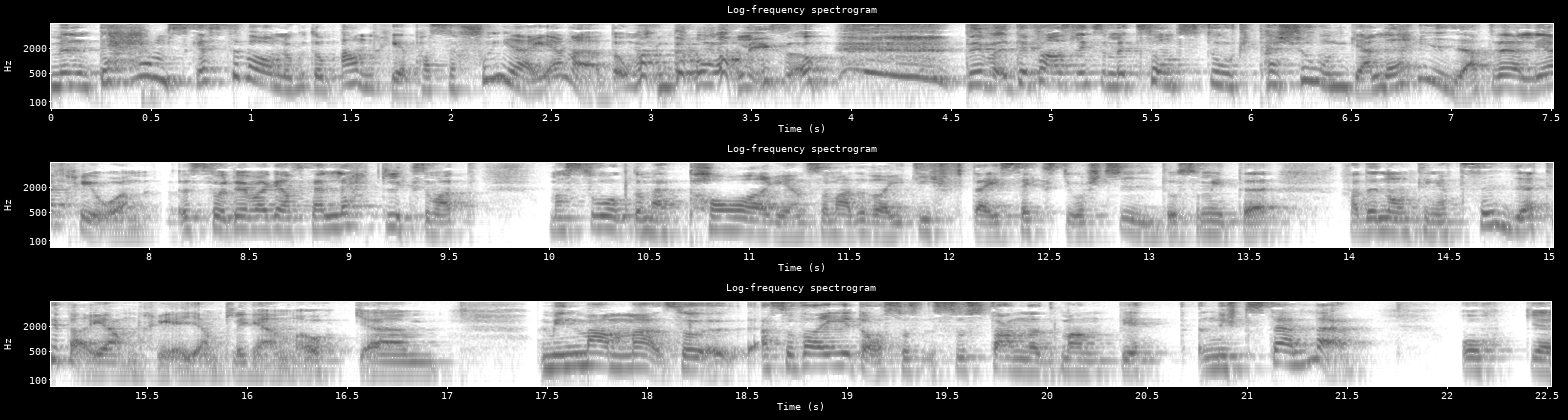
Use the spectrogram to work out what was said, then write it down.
men det hemskaste var nog de andra passagerarna. De, de var liksom, det, det fanns liksom ett sånt stort persongalleri att välja från. Så det var ganska lätt liksom att man såg de här paren som hade varit gifta i 60 års tid och som inte hade någonting att säga till varandra egentligen. Och, um, min mamma, så, alltså varje dag så, så stannade man vid ett nytt ställe. Och eh,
